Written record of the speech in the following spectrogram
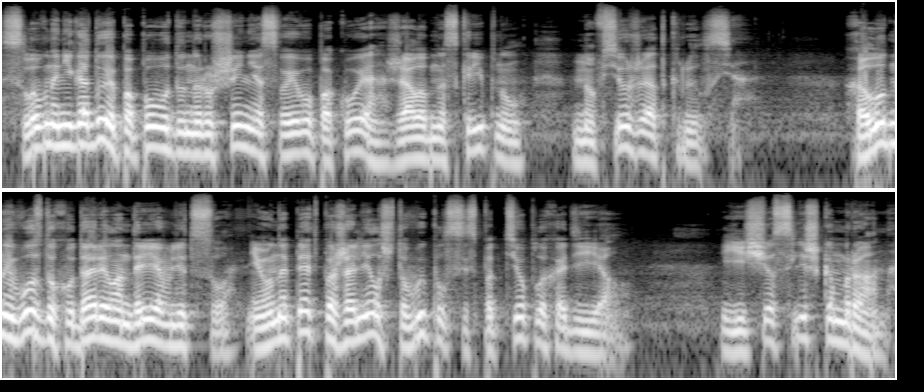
словно негодуя по поводу нарушения своего покоя, жалобно скрипнул, но все же открылся. Холодный воздух ударил Андрея в лицо, и он опять пожалел, что выполз из-под теплых одеял. Еще слишком рано.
